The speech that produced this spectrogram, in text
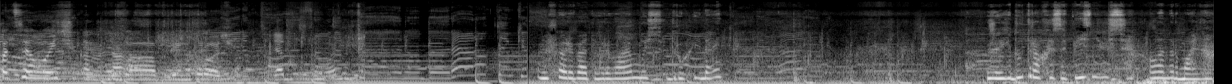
Поцілуйчиками, так. Да, блин, короче. Я дуже довольна. Ну що, ребята, вриваємось в другий день. Вже йду, трохи запізнююся, але нормально.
